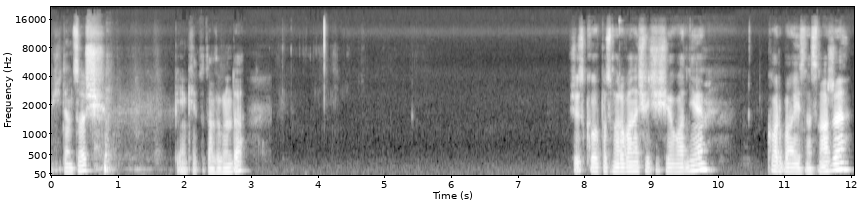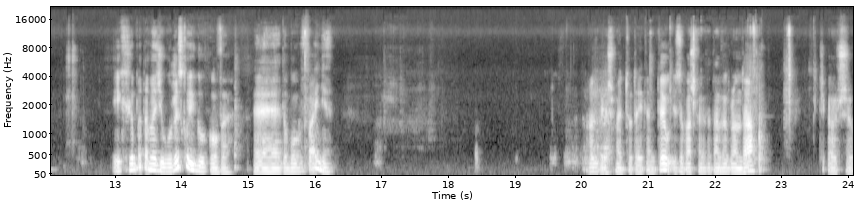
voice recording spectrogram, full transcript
Widzi tam coś. Pięknie to tam wygląda. Wszystko posmarowane, świeci się ładnie. Korba jest na smarze. I chyba to będzie łożysko igłkowe. Eee, to byłoby fajnie. Rozbierzmy tutaj ten tył i zobaczmy jak to tam wygląda. Ciekawe czy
